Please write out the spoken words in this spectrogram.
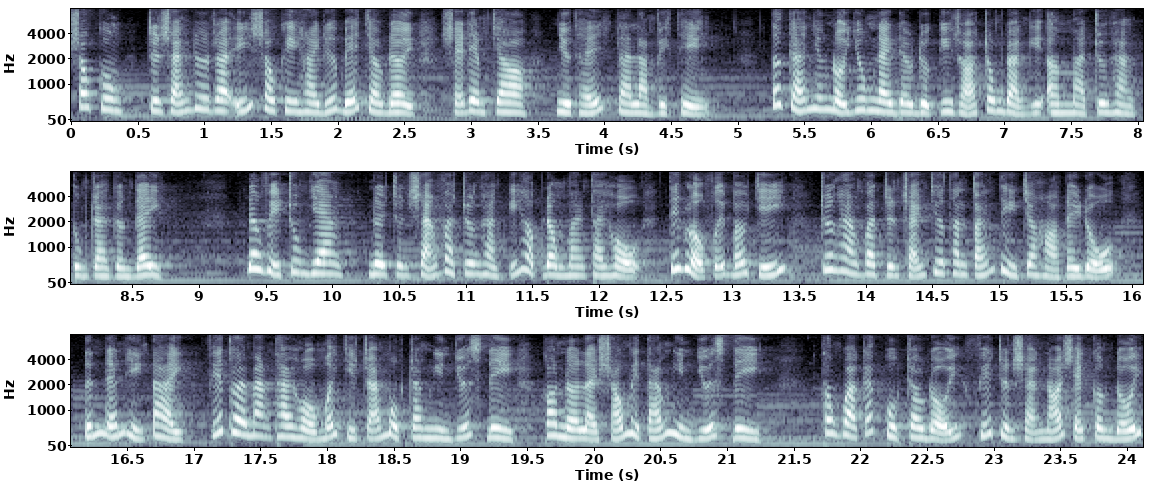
Sau cùng, Trịnh Sản đưa ra ý sau khi hai đứa bé chào đời sẽ đem cho, như thế là làm việc thiện. Tất cả những nội dung này đều được ghi rõ trong đoạn ghi âm mà Trương Hằng tung ra gần đây. Đơn vị trung gian, nơi Trịnh Sản và Trương Hằng ký hợp đồng mang thai hộ, tiết lộ với báo chí, Trương Hằng và Trịnh Sản chưa thanh toán tiền cho họ đầy đủ. Tính đến hiện tại, phía thuê mang thai hộ mới chỉ trả 100.000 USD, còn nợ lại 68.000 USD. Thông qua các cuộc trao đổi, phía Trịnh Sản nói sẽ cân đối,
